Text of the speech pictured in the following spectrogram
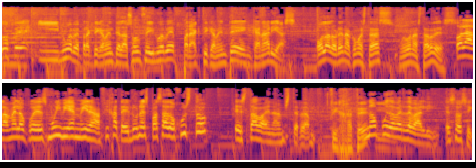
12 y 9 prácticamente, las 11 y 9 prácticamente en Canarias. Hola Lorena, ¿cómo estás? Muy buenas tardes. Hola Lamelo, pues muy bien, mira, fíjate, el lunes pasado justo estaba en Ámsterdam. Fíjate. No pude ver de Bali, eso sí.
